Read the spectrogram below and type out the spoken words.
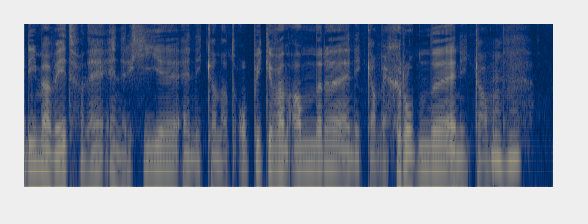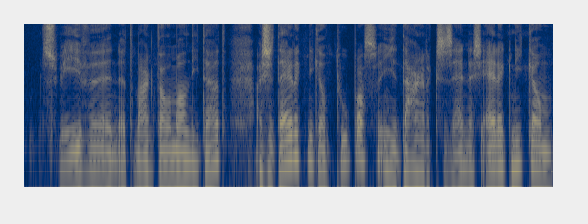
prima weet van hé, energieën en ik kan dat oppikken van anderen en ik kan me gronden en ik kan Mhm. zweven en het maakt allemaal niet uit. Als je het eigenlijk niet kan toepassen in je dagelijkse zijn, als je eigenlijk niet kan,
